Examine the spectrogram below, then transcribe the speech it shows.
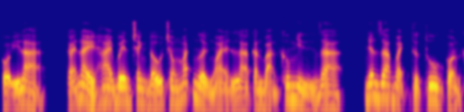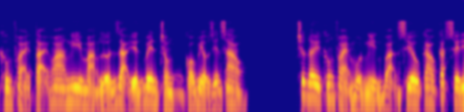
có ý là, cái này hai bên tranh đấu trong mắt người ngoài là căn bản không nhìn ra, nhân gia bạch thực thu còn không phải tại hoa nghi mạng lớn dạ yến bên trong có biểu diễn sao? Trước đây không phải một nghìn vạn siêu cao cắt cd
